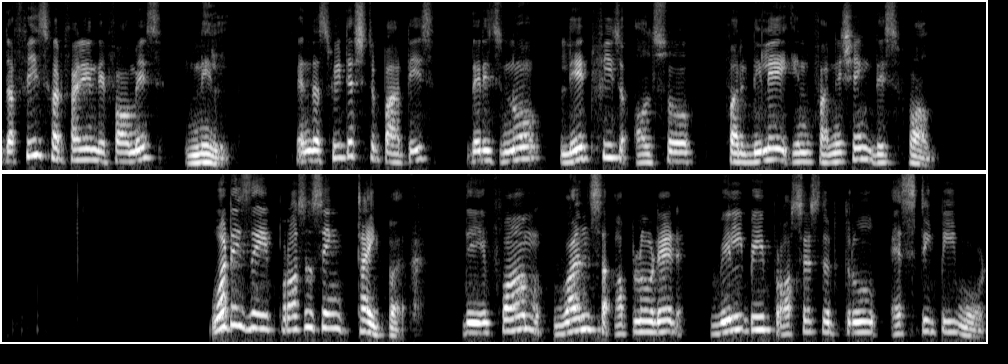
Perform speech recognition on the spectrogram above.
the fees for filing the form is nil and the sweetest part is there is no late fees also for delay in furnishing this form. What is the processing type? The form once uploaded will be processed through STP mode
